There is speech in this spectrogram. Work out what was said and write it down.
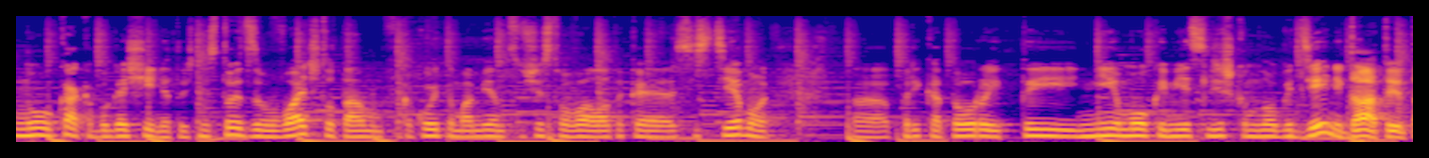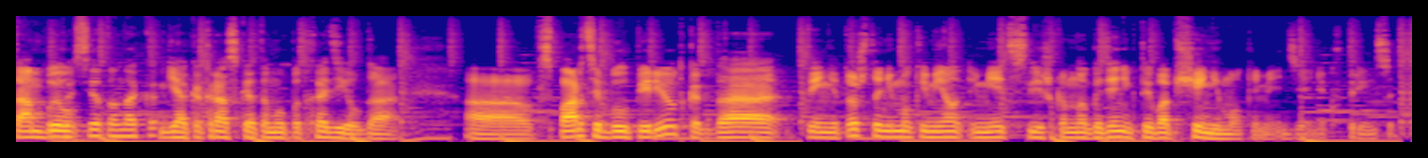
Ну, как обогащение? То есть не стоит забывать, что там в какой-то момент существовала такая система, э, при которой ты не мог иметь слишком много денег. Да, ты там был... То есть это на... Я как раз к этому подходил, да. А, в Спарте был период, когда ты не то что не мог иметь слишком много денег, ты вообще не мог иметь денег, в принципе.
